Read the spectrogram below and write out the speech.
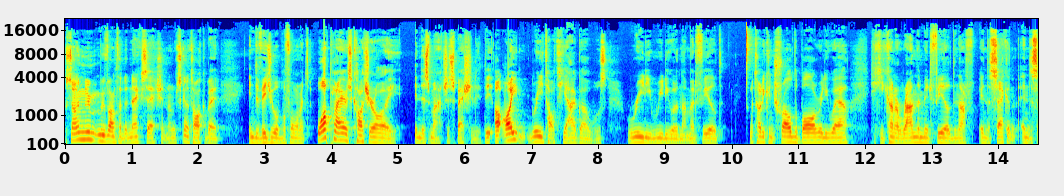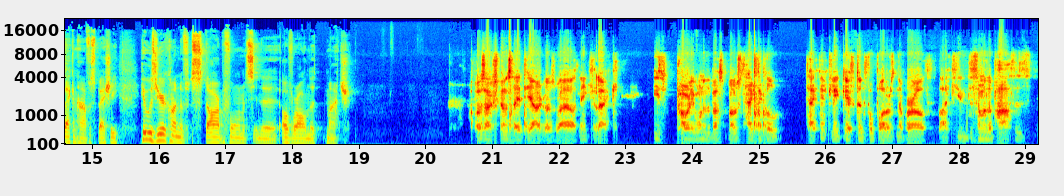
so I'm going to move on to the next section. I'm just going to talk about individual performance. What players caught your eye in this match, especially? The, I really thought Thiago was really, really good in that midfield. I thought he controlled the ball really well. He, he kind of ran the midfield in that in the second in the second half, especially. Who was your kind of star performance in the overall in the match? I was actually going to say Thiago as well. I think like he's probably one of the best, most technical, technically gifted footballers in the world. Like he, some of the passes,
